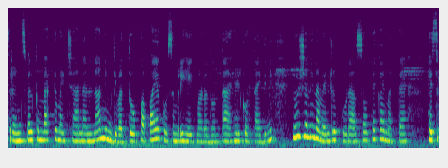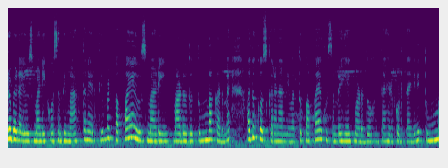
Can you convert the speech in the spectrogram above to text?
friends welcome back to my channel ನಾನು ನಿಮ್ಗೆ ಇವತ್ತು ಪಪಾಯ ಕೋಸಂಬರಿ ಹೇಗೆ ಮಾಡೋದು ಅಂತ ಹೇಳ್ಕೊಡ್ತಾ ಇದ್ದೀನಿ. ಯೂಶ್ವಲಿ ನಾವೆಲ್ಲರೂ ಕೂಡ ಸೌತೆಕಾಯಿ ಮತ್ತು ಹೆಸರುಬೇಳೆ ಯೂಸ್ ಮಾಡಿ ಕೋಸಂಬರಿ ಮಾಡ್ತಾನೆ ಇರ್ತೀವಿ ಬಟ್ ಪಪ್ಪಾಯ ಯೂಸ್ ಮಾಡಿ ಮಾಡೋದು ತುಂಬ ಕಡಿಮೆ. ಅದಕ್ಕೋಸ್ಕರ ನಾನು ಇವತ್ತು ಪಪ್ಪಾಯ ಕೋಸಂಬರಿ ಹೇಗೆ ಮಾಡೋದು ಅಂತ ಹೇಳ್ಕೊಡ್ತಾ ಇದ್ದೀನಿ. ತುಂಬ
